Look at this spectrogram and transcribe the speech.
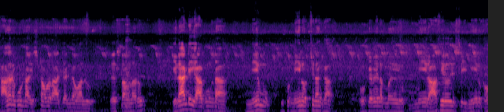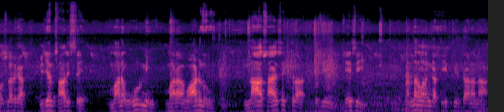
కాదనకుండా ఇష్టం రాజ్యాంగ వాళ్ళు చేస్తూ ఉన్నారు. ఇలాంటివి కాకుండా మేము ఇప్పుడు నేను వచ్చినాక ఒకవేళ మీ- మీరు ఆశీర్వదిస్తే నేను కౌన్సిలర్గా విజయం సాధిస్తే మన ఊరిని మన వార్డును నా సాయశక్తుల కృషి చేసి నందనవనంగా తీర్చిదిద్దానన్న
